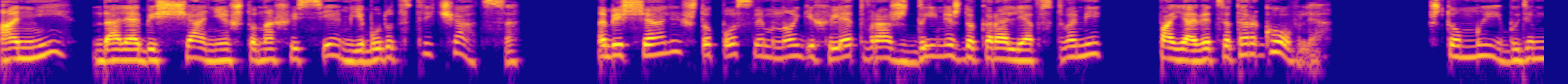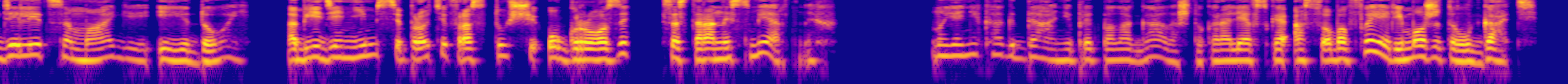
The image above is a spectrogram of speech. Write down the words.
Они дали обещание, что наши семьи будут встречаться. Обещали, что после многих лет вражды между королевствами появится торговля. Что мы будем делиться магией и едой, объединимся против растущей угрозы со стороны смертных. Но я никогда не предполагала, что королевская особа Фейри может лгать.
